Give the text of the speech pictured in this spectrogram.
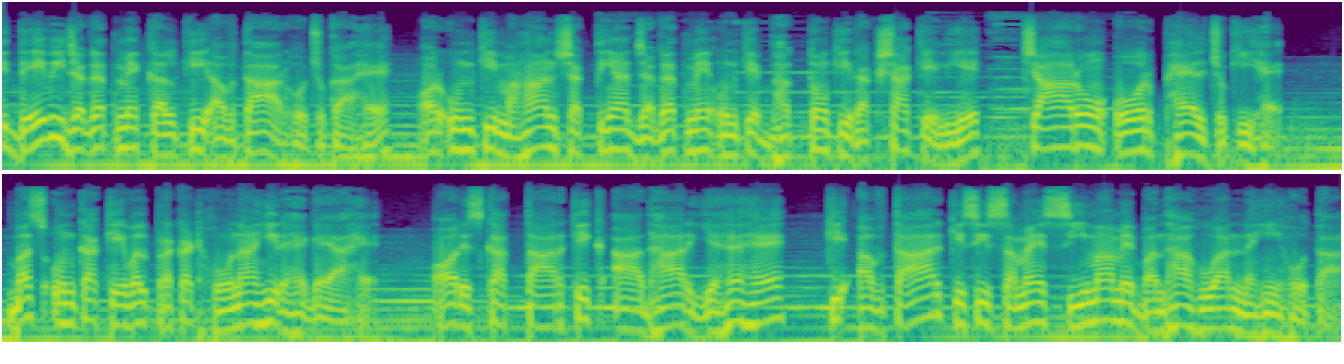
कि देवी जगत में कल की अवतार हो चुका है और उनकी महान शक्तियाँ जगत में उनके भक्तों की रक्षा के लिए चारों ओर फैल चुकी है। बस उनका केवल प्रकट होना ही रह गया है। और इसका तार्किक आधार यह है कि अवतार किसी समय सीमा में बंधा हुआ नहीं होता।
